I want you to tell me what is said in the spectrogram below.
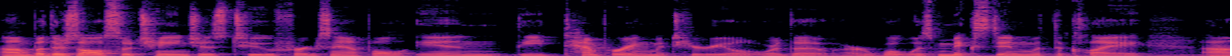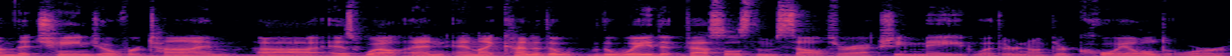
Um, but there's also changes too, for example, in the tempering material or the or what was mixed in with the clay um, that change over time uh, as well, and and like kind of the the way that vessels themselves are actually made, whether or not they're coiled or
